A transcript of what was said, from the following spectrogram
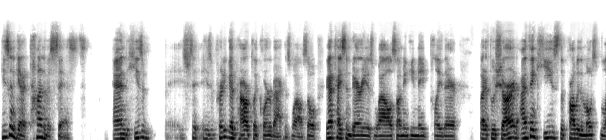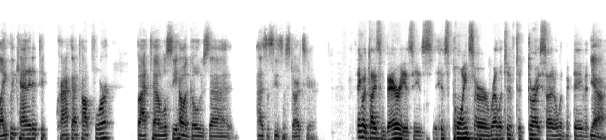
he's going to get a ton of assists. And he's a he's a pretty good power play quarterback as well. So we got Tyson Barrie as well. So I mean, he may play there. But if Bouchard, I think he's the probably the most likely candidate to crack that top four. But uh, we'll see how it goes uh, as the season starts here. The thing with Tyson Barrie is he's his points are relative to Draisaitl and McDavid. Yeah.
